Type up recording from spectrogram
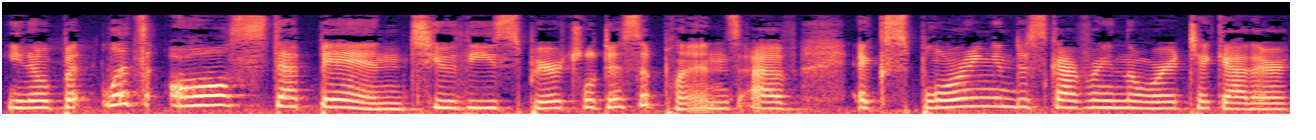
You know, but let's all step in to these spiritual disciplines of exploring and discovering the word together,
